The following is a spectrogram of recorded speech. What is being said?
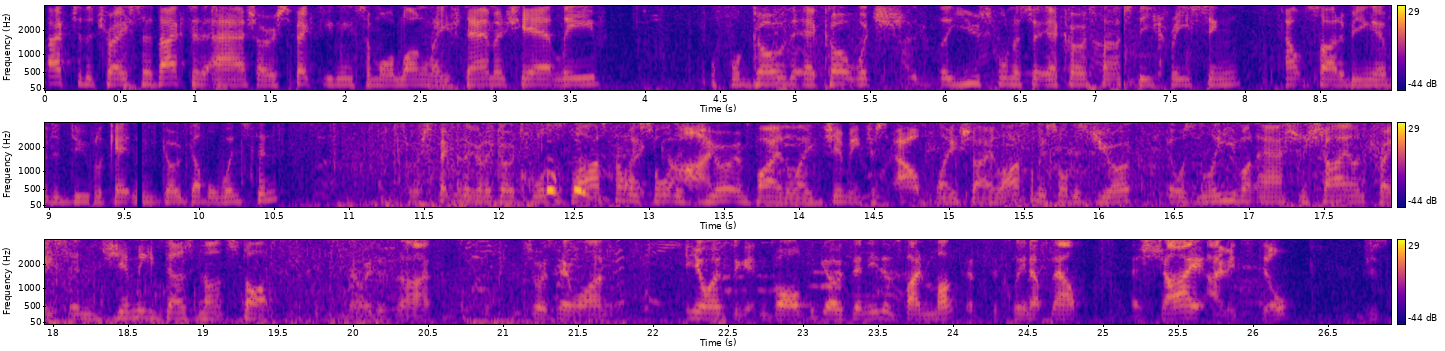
Back to the Tracer, back to the Ash. I respect you need some more long-range damage here. Leave or forego the Echo, which the usefulness of Echo starts decreasing outside of being able to duplicate and go double Winston. So respect that they're going to go towards this. Oh Last time we saw God. this duo, and by the way, Jimmy just outplay Shy. Last time we saw this duo, it was Leave on Ash and Shy on Trace, and Jimmy does not stop. No, he does not. ChoiSehwan. He wants to get involved. He goes in. He does find Monk. That's the cleanup now. As Shy, I mean, still just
